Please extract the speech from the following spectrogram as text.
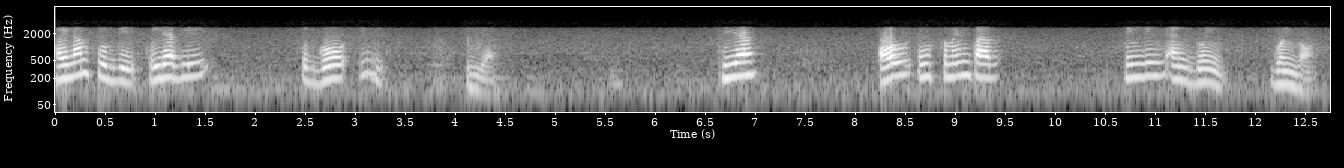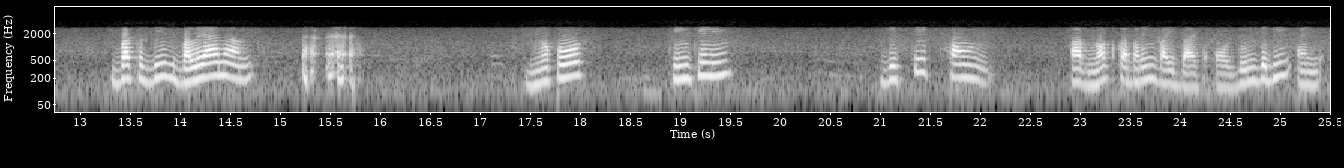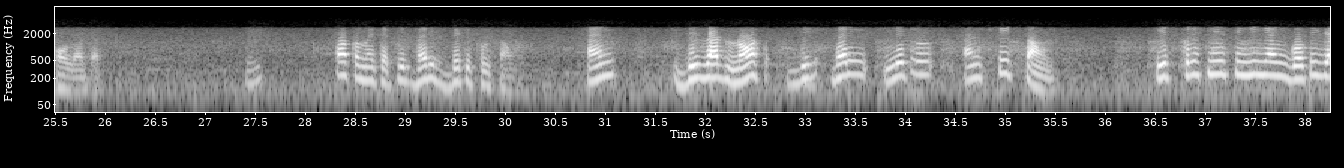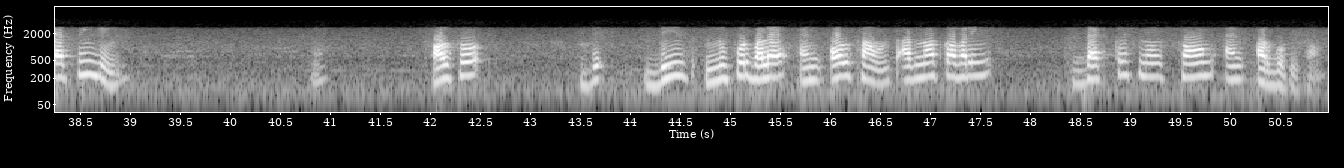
Harinam should be clearly should go in here here all instruments are singing and doing going on. But these balyanams nupur kinkini the six sounds are not covering by that all dundabhi and all others Hmm? automatically very beautiful sound and these are not the very little and sweet sounds if krishna is singing and gopis are singing also the, these nupur bala and all sounds are not covering that krishna song and or gopi song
